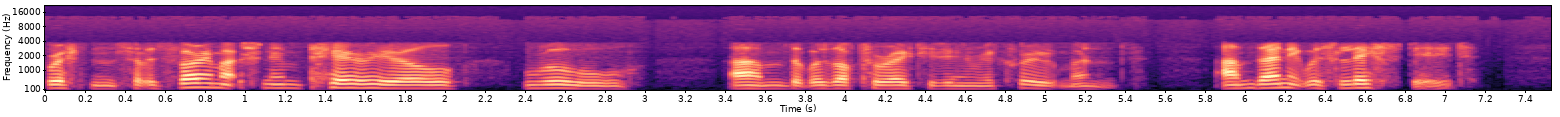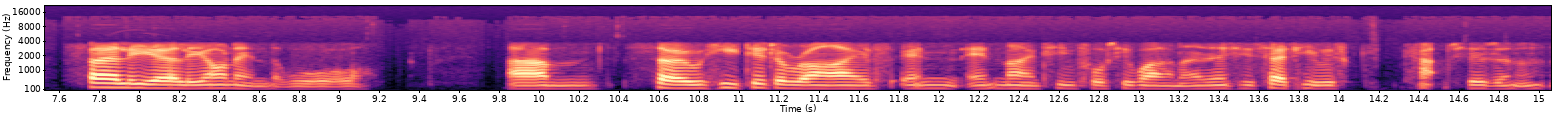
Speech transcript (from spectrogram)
Britain. So it was very much an imperial rule um, that was operated in recruitment. And then it was lifted fairly early on in the war. Um, so he did arrive in, in 1941, and as you said, he was captured, and,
